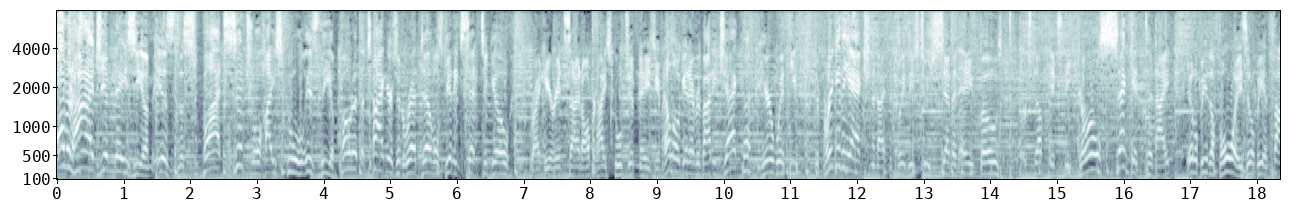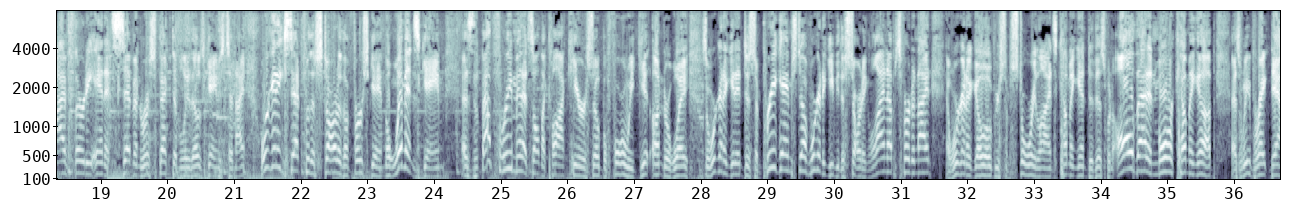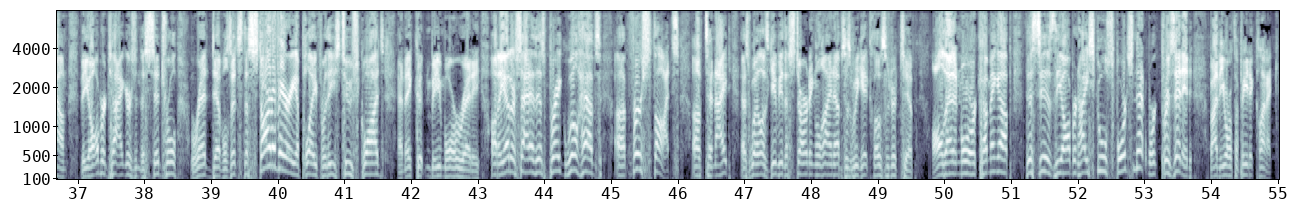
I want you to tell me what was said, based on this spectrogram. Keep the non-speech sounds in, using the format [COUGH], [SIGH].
Auburn High Gymnasium is the spot. Central High School is the opponent. The Tigers and Red Devils getting set to go right here inside Auburn High School Gymnasium. Hello again, everybody. Jack Hutton here with you to bring you the action tonight between these two 7A foes. First up, it's the girls' second tonight. It'll be the boys. It'll be at 5:30 and at 7, respectively. Those games tonight. We're getting set for the start of the first game, the women's game, as about three minutes on the clock here or so before we get underway. So we're going to get into some pregame stuff. We're going to give you the starting lineups for tonight, and we're going to go over some storylines coming into this one. All that and more coming up as we break down the Auburn Tigers and the Central Red Devils. It's the start of area play for these two squads, and they couldn't be more ready. On the other side of this break, we'll have uh, first thoughts of tonight, as well as give you the starting lineups as we get closer to tip. All that and more coming up. This is the Auburn High School Sports Network presented by the Orthopedic Clinic.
